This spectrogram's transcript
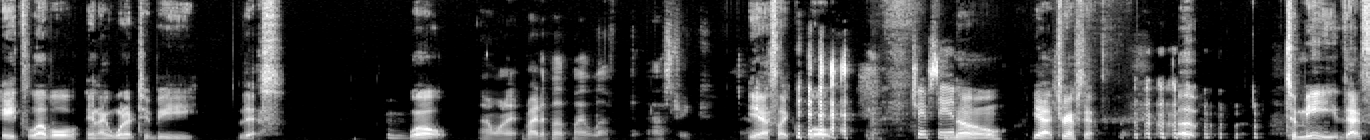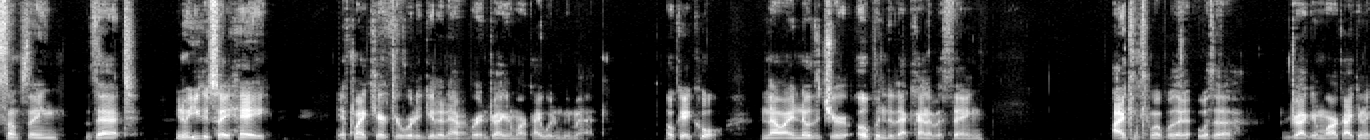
eighth level, and I want it to be this. Mm. Well, I want it right above my left ass cheek. yeah, it's like, well, Tramp stamp. no, yeah, tramp stamp. Uh, to me, that's something that you know you could say, hey, if my character were to get an aberrant dragon mark, I wouldn't be mad. Okay, cool. Now I know that you're open to that kind of a thing. I can come up with a with a dragon mark. I can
